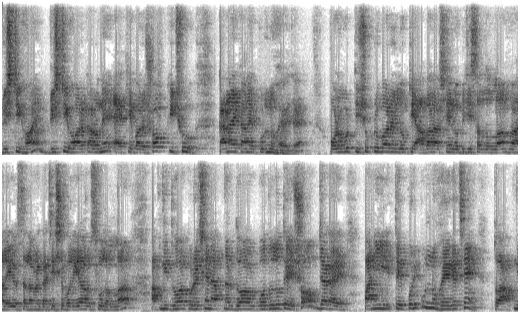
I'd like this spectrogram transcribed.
বৃষ্টি হয়, বৃষ্টি হওয়ার কারণে একেবারে সব কিছু কানায় কানায় পূর্ণ হয়ে যায়। পরবর্তী শুক্রবারে লোকটি আবার আসে, নবীজি সাল্লাল্লাহু আলাইহি ওয়াসাল্লামের কাছে এসে বলে, ইয়া রাসূলুল্লাহ, আপনি দোয়া করেছেন, আপনার দোয়ার বদলতে সব জায়গায় পানিতে পরিপূর্ণ হয়ে গেছে। তো আপনি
